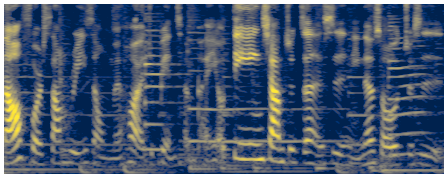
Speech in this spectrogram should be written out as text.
然后 for some reason，我们后来就变成朋友。第一印象就真的是你那时候就是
